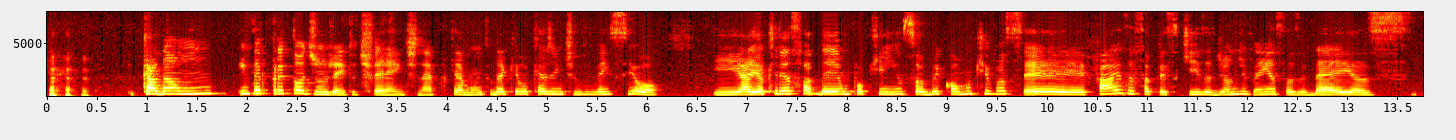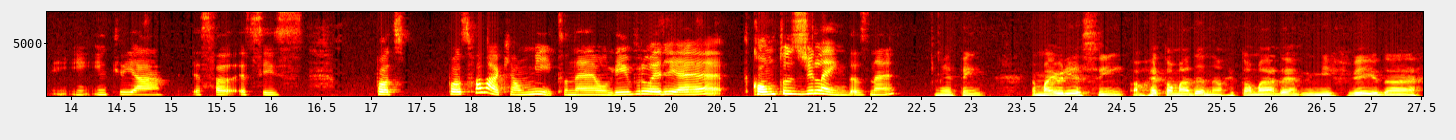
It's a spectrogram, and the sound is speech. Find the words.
cada um interpretou de um jeito diferente, né? Porque é muito daquilo que a gente vivenciou. E aí eu queria saber um pouquinho sobre como que você faz essa pesquisa, de onde vêm essas ideias em, em criar essa, esses. Posso, posso falar que é um mito, né? O livro ele é contos de lendas, né? É, tem a maioria sim, a retomada não. A retomada me veio da,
